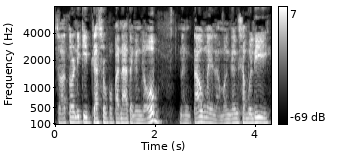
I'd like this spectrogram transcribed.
So Attorney Kid Castro po panatag ang loob ng tao ngayon hanggang sa muli.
